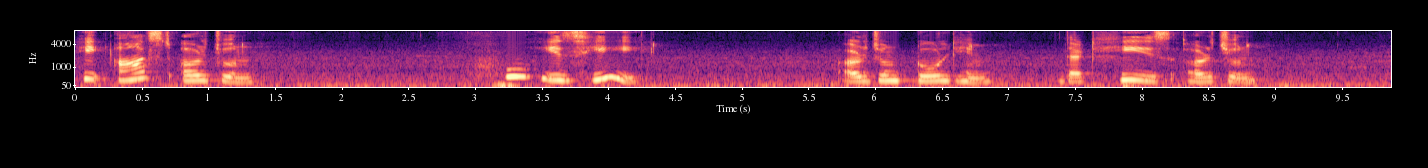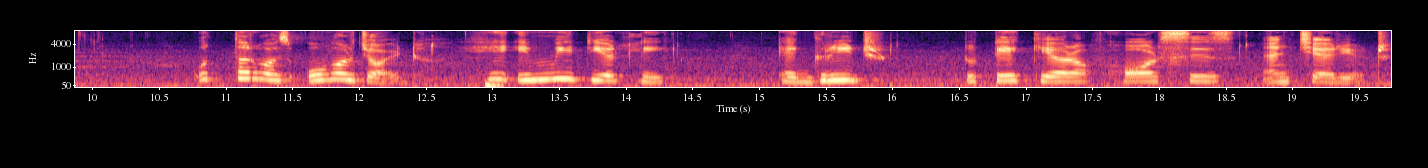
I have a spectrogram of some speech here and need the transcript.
He asked Arjun, Who is he? Arjun told him that he is Arjun. Uttar was overjoyed. He immediately agreed to take care of horses and chariot.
